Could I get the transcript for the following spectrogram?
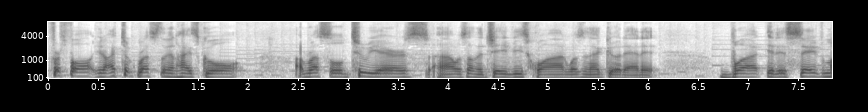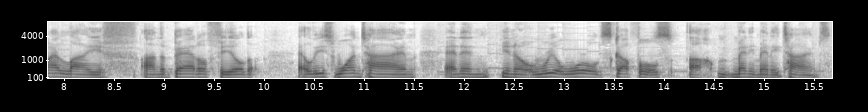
First of all, you know I took wrestling in high school. I wrestled two years. I was on the JV squad. wasn't that good at it, but it has saved my life on the battlefield at least one time, and then you know real world scuffles uh, many many times.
